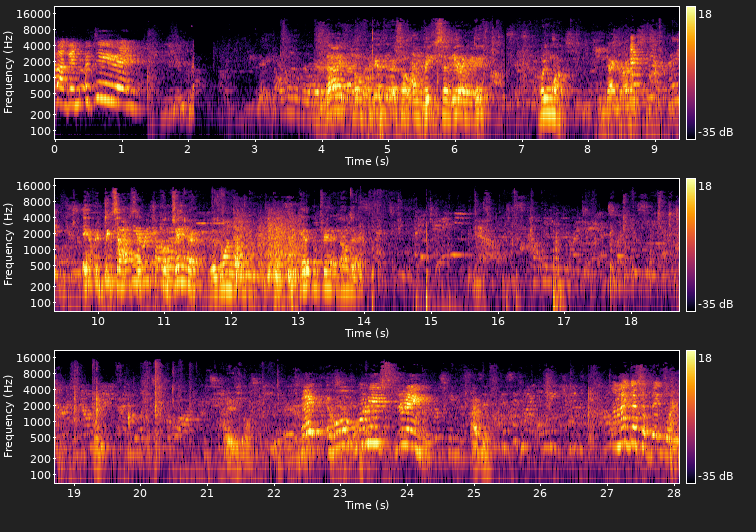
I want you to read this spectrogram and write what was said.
Para que no chiven. Guys, don't forget there's a pizza here, okay? What do you want? That garlic. Every pizza has a container. There's one down here. Get a container down there. There I do. I might get the big one.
